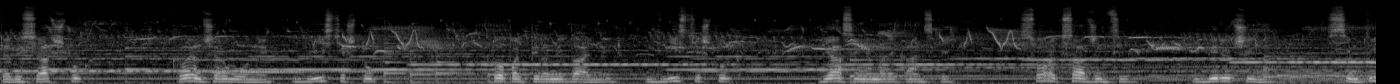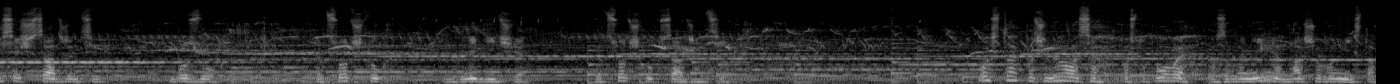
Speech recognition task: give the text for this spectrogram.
50 штук, клен червоний 200 штук, тополь пірамідальний 200 штук, ясень американський 40 саджанців, бірючина 7000 саджанців, бузок 500 штук, глядічя 500 штук саджанців. Ось так починалося поступове озеленіння нашого міста.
